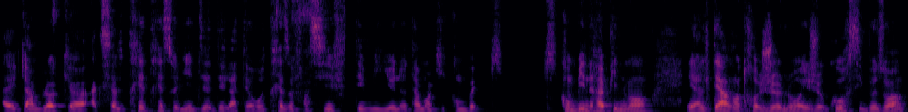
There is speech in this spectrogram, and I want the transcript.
avec un bloc euh, axial très très solide, des latéraux très offensifs, des milieux notamment qui, combinent rapidement et alternent entre jeu long et jeu court si besoin,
